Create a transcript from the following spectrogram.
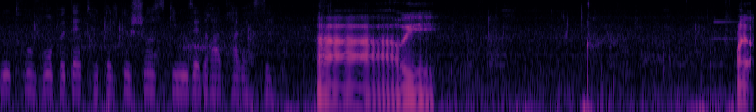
Nous trouverons peut-être quelque chose qui nous aidera à traverser. Ah oui. Voilà.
